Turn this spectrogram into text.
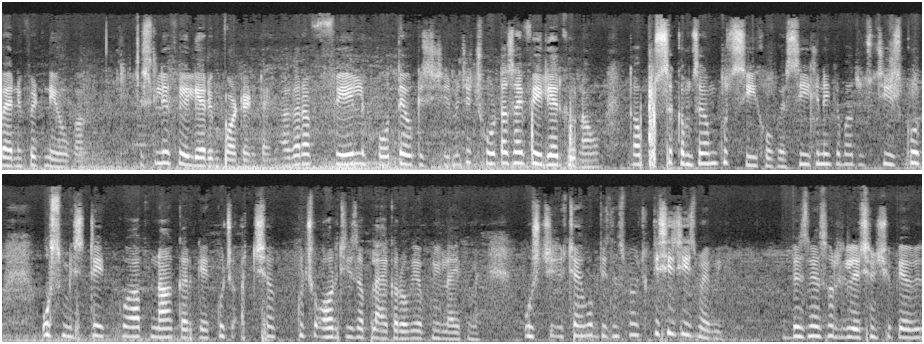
बेनिफिट नहीं होगा। इसलिए फेलियर इंपॉर्टेंट है। अगर आप फेल होते हो किसी चीज़ में, चाहे छोटा सा ही फेलियर क्यों ना हो तो आप उससे कम से कम कुछ सीखोगे। सीखने के बाद उस चीज़ को, उस मिस्टेक को आप ना करके कुछ अच्छा कुछ और चीज़ अप्लाई करोगे अपनी लाइफ में। उस चीज़ चाहे वो बिज़नेस में किसी चीज़ में भी। बिज़नेस और रिलेशनशिप या भी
